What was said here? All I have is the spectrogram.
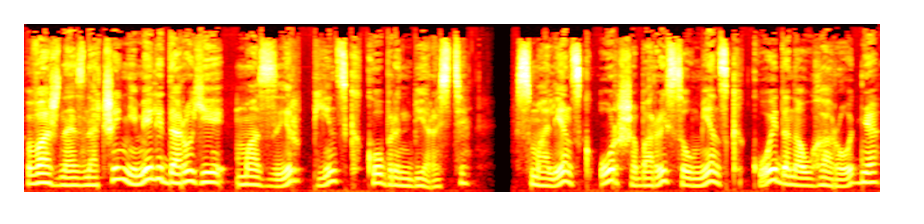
Важнае значэнне мелі дарогі Мазыр, Пінск, Кобрын берасце, Смаленск, Орша, Барысаў, Менск, Койдана, Угародня,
